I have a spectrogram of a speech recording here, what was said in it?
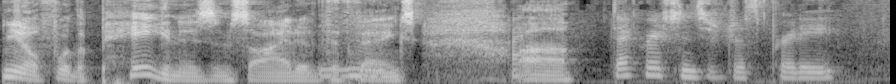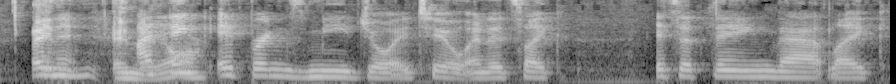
you know for the paganism side of the Mm-hmm. things uh Decorations are just pretty. And- it, and I they think are. it brings me joy too. And it's like, it's a thing that like,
